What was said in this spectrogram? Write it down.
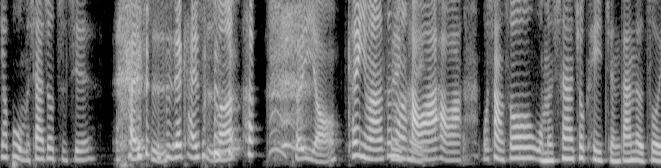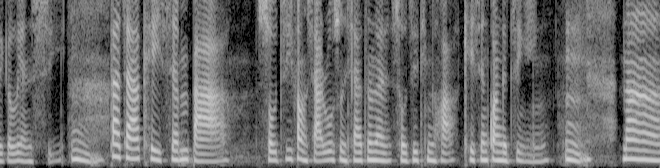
要不我们现在就直接开始，直接开始吗？可以哦，可以吗？真的好啊，好啊！我想说，我们现在就可以简单的做一个练习。嗯，大家可以先把手机放下。如果说你现在正在手机听的话，可以先关个静音。嗯。那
